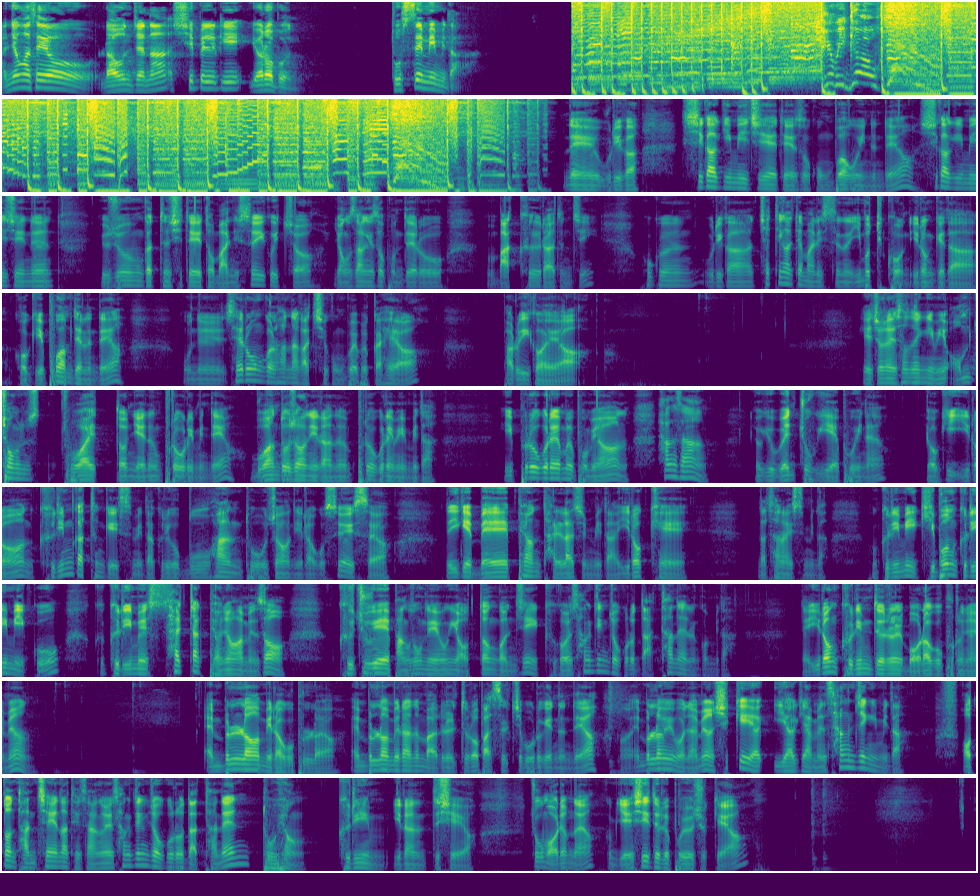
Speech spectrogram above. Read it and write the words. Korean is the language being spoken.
안녕하세요. 라운제나 11기 여러분. 도쌤입니다. 네, 우리가 시각 이미지에 대해서 공부하고 있는데요. 시각 이미지는 요즘 같은 시대에 더 많이 쓰이고 있죠. 영상에서 본 대로 뭐 마크라든지 혹은 우리가 채팅할 때 많이 쓰는 이모티콘 이런 게 다 거기에 포함되는데요. 오늘 새로운 걸 하나 같이 공부해 볼까 해요. 바로 이거예요. 예전에 선생님이 엄청 좋아했던 예능 프로그램인데요. 무한도전이라는 프로그램입니다. 이 프로그램을 보면 항상 여기 왼쪽 위에 보이나요? 여기 이런 그림 같은 게 있습니다. 그리고 무한 도전이라고 쓰여 있어요. 근데 이게 매편 달라집니다. 이렇게 나타나 있습니다. 그림이 기본 그림이 있고 그 그림을 살짝 변형하면서 그 주의 방송 내용이 어떤 건지 그걸 상징적으로 나타내는 겁니다. 네, 이런 그림들을 뭐라고 부르냐면 엠블럼이라고 불러요. 엠블럼이라는 말을 들어봤을지 모르겠는데요. 어, 엠블럼이 뭐냐면 쉽게 이야- 이야기하면 상징입니다. 어떤 단체나 대상을 상징적으로 나타낸 도형, 그림이라는 뜻이에요. 조금 어렵나요? 그럼 예시들을 보여줄게요.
